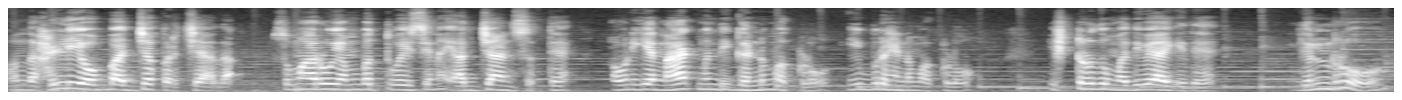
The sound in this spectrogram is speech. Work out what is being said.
ಒಂದು ಹಳ್ಳಿಯ ಒಬ್ಬ ಅಜ್ಜ ಪರಿಚಯ ಆದ. ಸುಮಾರು ಎಂಬತ್ತು ವಯಸ್ಸಿನ ಅಜ್ಜ ಅನಿಸುತ್ತೆ. ಅವನಿಗೆ ನಾಲ್ಕು ಮಂದಿ ಗಂಡು ಮಕ್ಕಳು ಇಬ್ಬರು ಹೆಣ್ಣು ಮಕ್ಕಳು ಇಷ್ಟರದು ಮದುವೆ ಆಗಿದೆ. ಎಲ್ಲರೂ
